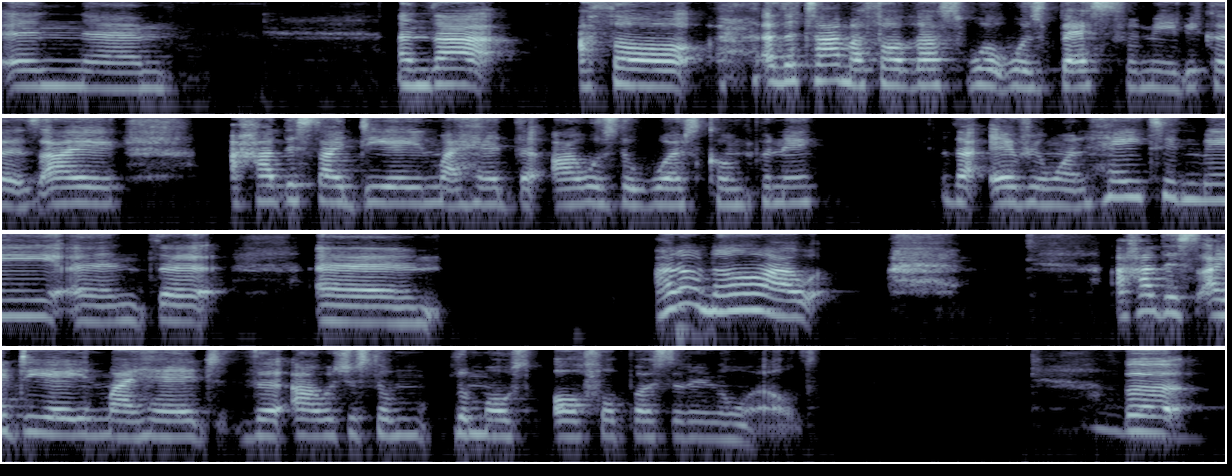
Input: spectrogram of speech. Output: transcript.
and um, and that I thought at the time I thought that's what was best for me because I I had this idea in my head that I was the worst company, that everyone hated me, and that um, I don't know I. I had this idea in my head that I was just the, the most awful person in the world. But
